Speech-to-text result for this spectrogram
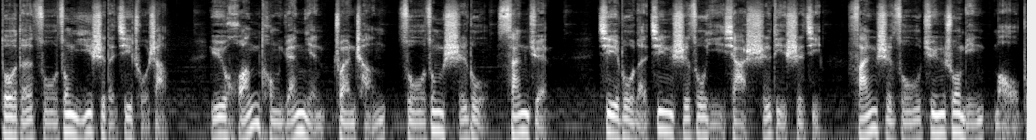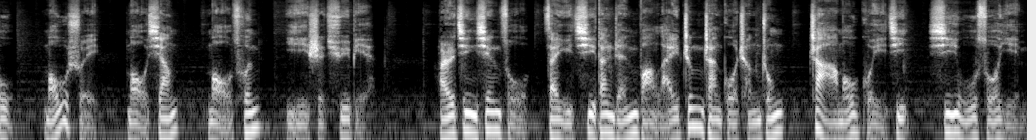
多得祖宗遗事的基础上，于黄统元年撰成《祖宗实录》三卷。记录了金十族以下十地事迹，凡氏族均说明某部、某水、某乡、某村，以示区别。而金先祖在与契丹人往来征战过程中，诈谋诡计，悉无所隐，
